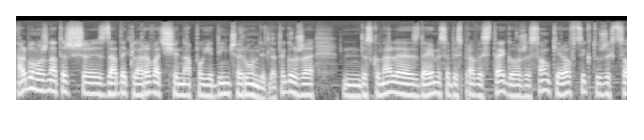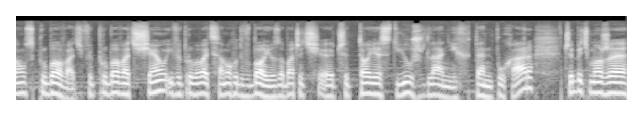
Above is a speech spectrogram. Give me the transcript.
albo można też y, zadeklarować się na pojedyncze rundy, dlatego że mm, doskonale zdajemy sobie sprawę z tego, że są kierowcy, którzy chcą spróbować, wypróbować się i wypróbować samochód w boju, zobaczyć, y, czy to jest już dla nich ten puchar, czy być może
